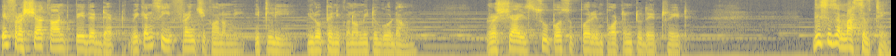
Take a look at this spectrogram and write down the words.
If Russia can't pay their debt, we can see French economy, Italy, European economy to go down. Russia is super, super important to their trade. This is a massive thing.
